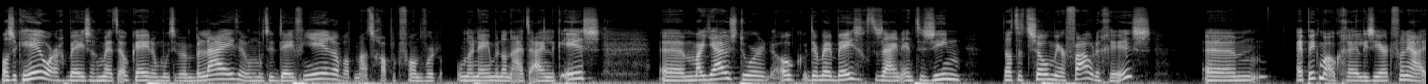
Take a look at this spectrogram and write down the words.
was ik heel erg bezig met... oké, dan moeten we een beleid en we moeten definiëren... wat maatschappelijk verantwoord ondernemen dan uiteindelijk is. Eh, maar juist door ook ermee bezig te zijn en te zien... dat het zo meervoudig is... ehm, heb ik me ook gerealiseerd van ja,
